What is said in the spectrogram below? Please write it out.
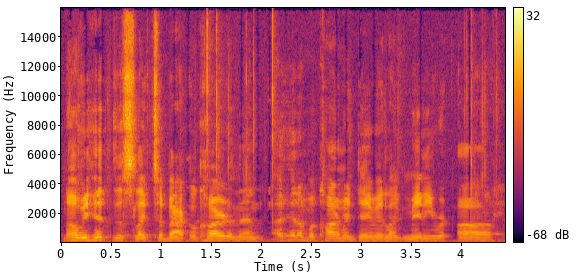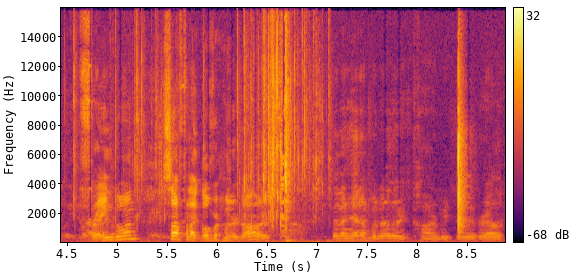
No, we hit this like tobacco card, and then I hit him a Connor McDavid like mini uh, framed one. Saw for like over hundred dollars. Then I hit him another Connor McDavid relic.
